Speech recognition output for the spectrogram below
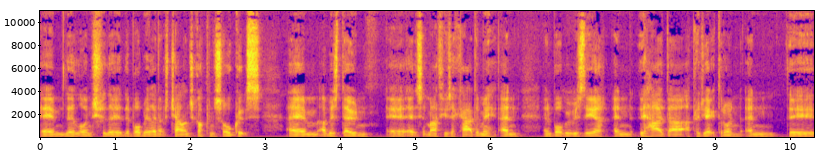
um, they launched the the Bobby Lennox Challenge Cup in Saltcoats, um, I was down uh, at St Matthew's Academy, and, and Bobby was there, and they had a, a projector on, and the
